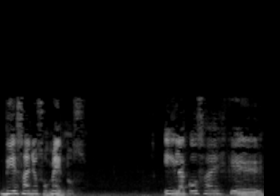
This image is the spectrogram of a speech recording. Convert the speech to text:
10 años o menos. Y la cosa es que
